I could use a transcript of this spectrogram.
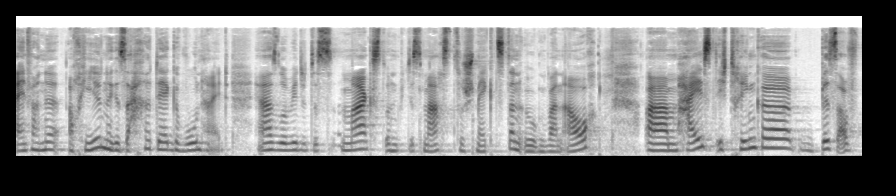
einfach eine, auch hier eine Sache der Gewohnheit. Ja, so wie du das magst und wie du das machst, so schmeckt es dann irgendwann auch. Ähm, heißt, ich trinke bis auf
